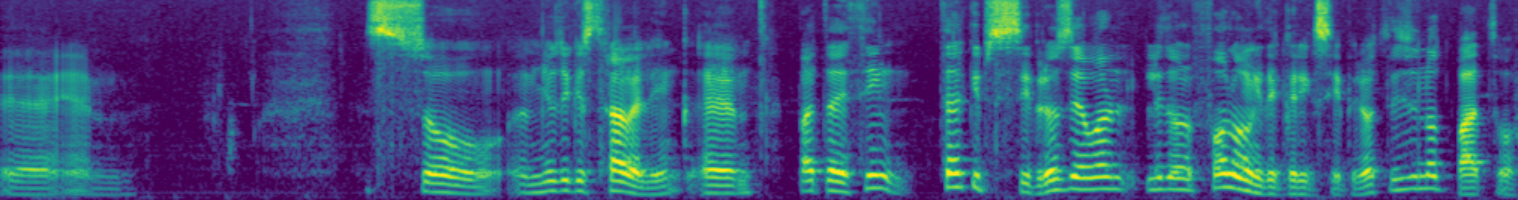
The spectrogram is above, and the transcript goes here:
Um, so music is traveling, um, but I think Turkish Cypriots they were little following the Greek Cypriots. This is not bad or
